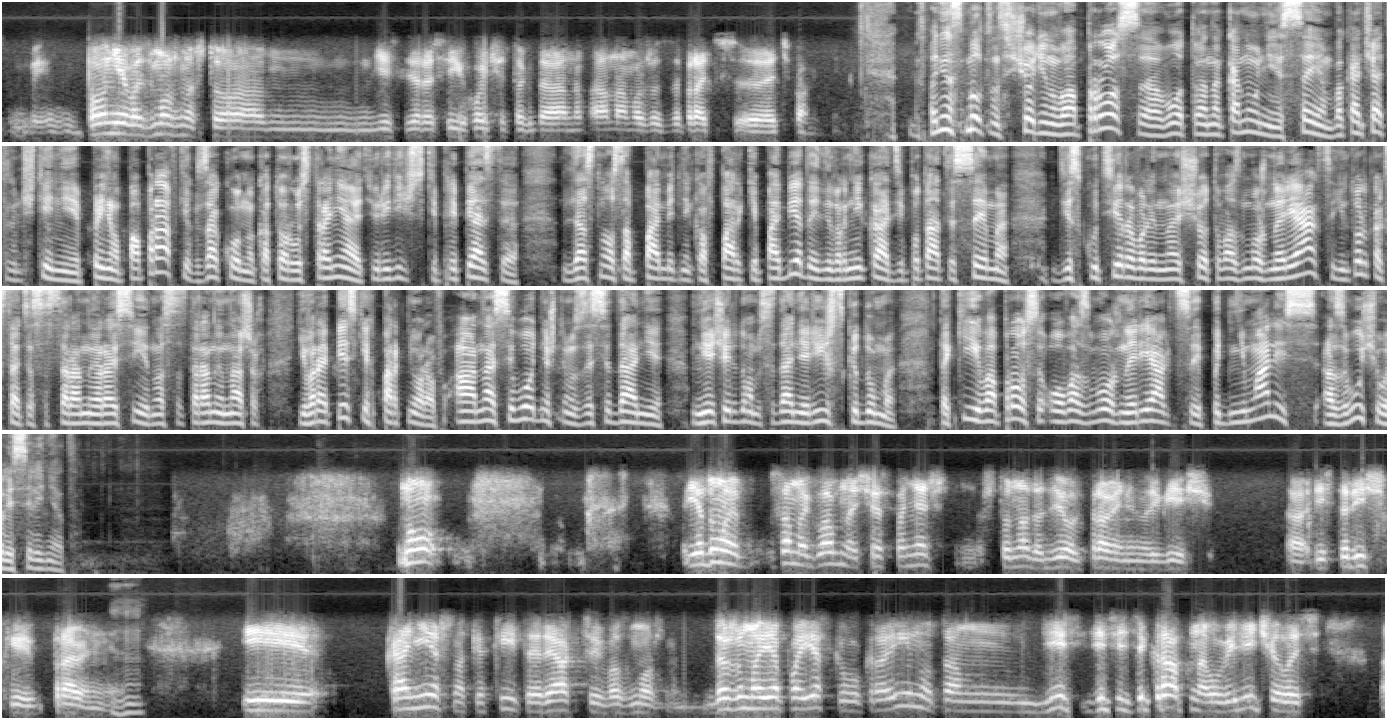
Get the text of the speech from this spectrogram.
вполне возможно, что если Россия хочет, тогда она, она может забрать э, эти памятники. Господин Смилтонс, еще один вопрос. Вот накануне Сейм в окончательном чтении принял поправки к закону, который устраняет юридические препятствия для сноса памятников в Парке Победы. И наверняка депутаты Сейма дискутировали насчет возможной реакции, не только, кстати, со стороны России, но со стороны наших европейских партнеров. А на сегодняшнем заседании, внеочередном заседании Рижской думы, такие вопросы о возможной реакции поднимались, озвучивались или нет? Ну, я думаю, самое главное сейчас понять, что надо делать правильные вещи, э, исторически правильные. Mm-hmm. И, конечно, какие-то реакции возможны. Даже моя поездка в Украину, там 10, десятикратно увеличилась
